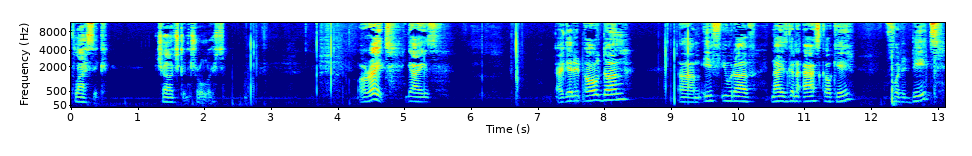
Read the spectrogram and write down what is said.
Classic charge controllers. Alright guys. I get it all done. Um, if you would have now he's gonna ask okay for the date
